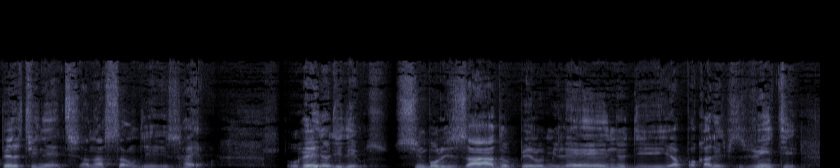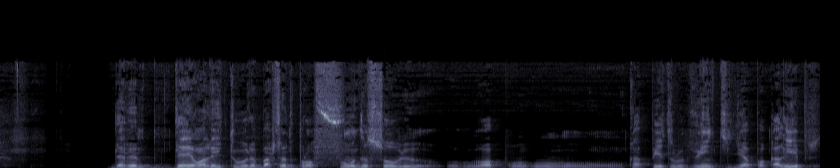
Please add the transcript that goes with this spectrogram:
pertinentes à nação de Israel. O reino de Deus simbolizado pelo milênio de Apocalipse 20, devemos ter uma leitura bastante profunda sobre o, o, o, capítulo 20 de Apocalipse.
